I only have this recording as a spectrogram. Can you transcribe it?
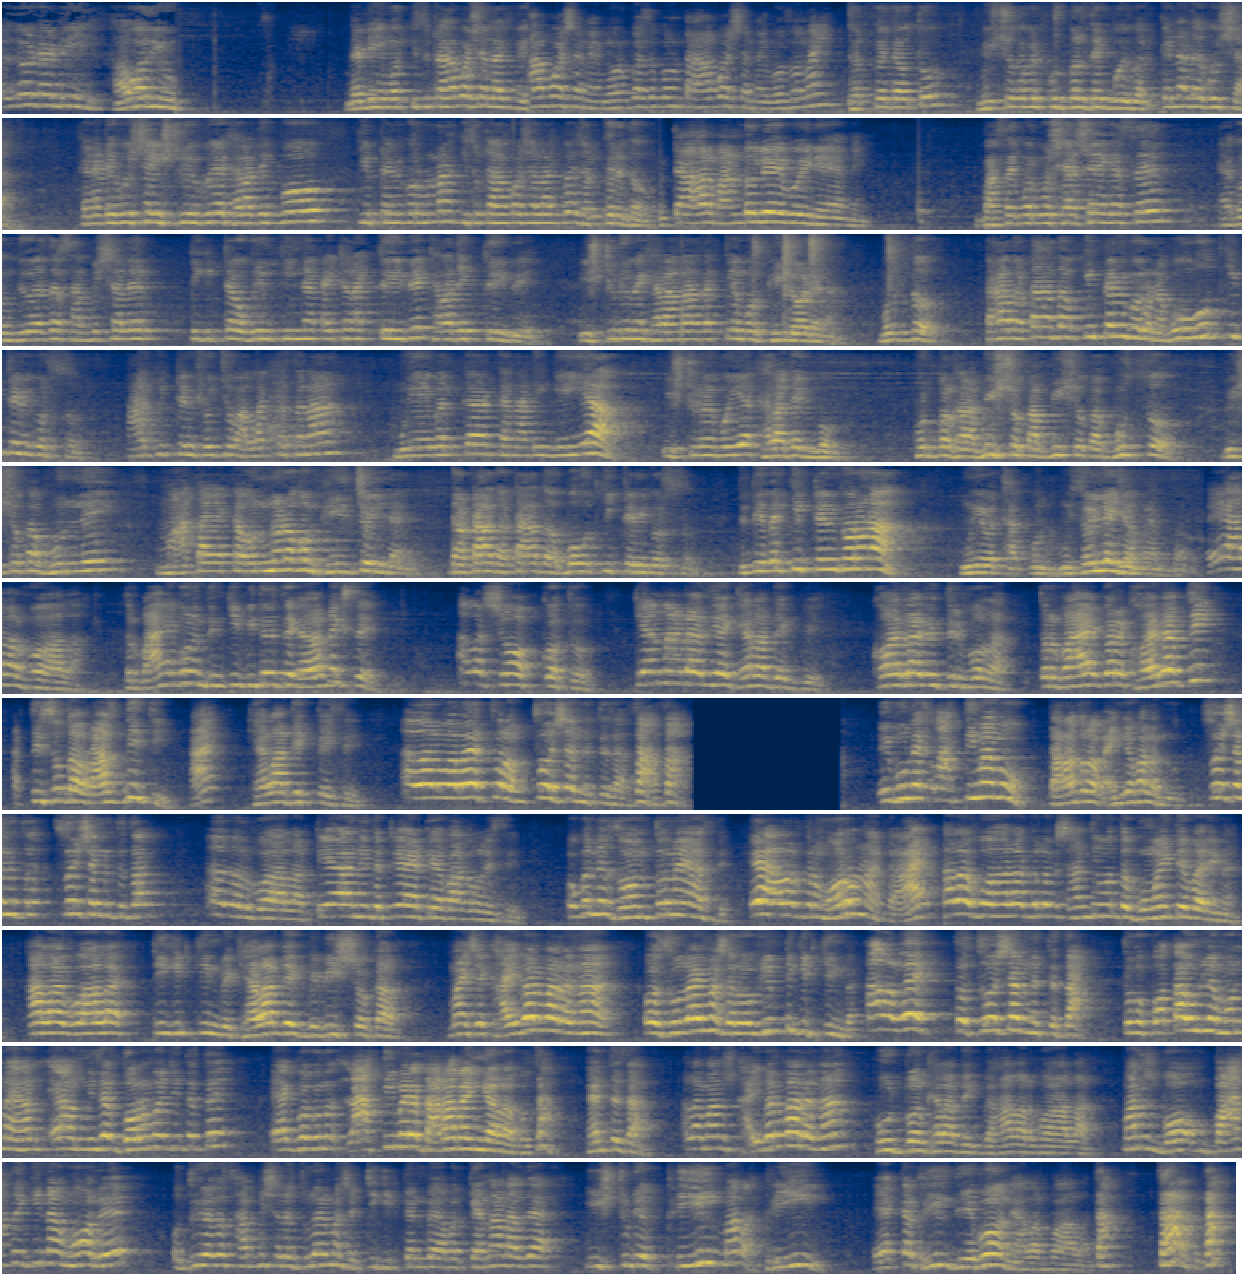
Hello daddy how are you daddy মোর কিছু টাকা পয়সা লাগবে? টাকা পয়সা নাই মোর কাছে কোনো টাকা পয়সা নাই বোঝো নাই? ঝট করে দাও তো বিশ্বকাপের ফুটবল দেখব এবার। বৈশা। বৈশা স্টুডিও বইয়ে খেলা দেখব। কিপ টাইমি করব না কিছু টাকা পয়সা লাগবে ঝট করে দাও। টাকার মান্ডলে বই নেই আমি। বাছাই পর্ব শেষ হয়ে গেছে। এখন দুই হাজার ছাব্বিশ সালের টিকিটটা অগ্রিম কিনা কাইটা রাখতে হইবে খেলা দেখতে হইবে। স্টুডিয়ামে খেলা না দেখলে মোর ফিল হবে না। বুঝতো টাকা দাও টাকা দাও কিপটামি করো না। বহুত কিপটামি করছ। আর কিপটামি সহ্য ভালো লাগতেছে না? মুই এবারকার কানাডি গিয়া স্টুডিয়ামে বইয়া খেলা দেখব। ফুটবল খেলা, বিশ্বকাপ বিশ্বকাপ, বুঝছ? বিশ্বকাপ ভুললেই মাথায় একটা অন্যরকম ফিল চলে যায়। দাও টাকা দাও বহুত কিপটামি করছ। যদি এবার কিপটামি করো না, মুই এবার থাকব না। মুই চলেই যাব একবার এ হালার গো হালা, তোর ভাই কোনদিন কি বিদেশ দিয়ে খেলা দেখছে? আল্লাহ, শখ কত। কানাডা দিয়ে খেলা দেখবে। খয়রাতির বলা। তোর ভাই করে খয়রাতি, আর তুই শুধাও রাজনীতি হ্যাঁ খেলা দেখতেছে। আল্লাহর বলা তোর তোর সামনে যা যা বোন এক দাঁড়া তোরা ভাঙ্গে সোর সামনে তো সোর সামনে যা। আল্লাহর বলা, টেয়া নিতে টেয়া টেয়া পাগল হয়েছে ওখানে যন্ত্রণায় আছে। এ আলার তোর মরো না কায় হালা গোহালা গুলো শান্তি মতো ঘুমাইতে পারি না। হালা গোহালা টিকিট কিনবে, খেলা দেখবে বিশ্বকাপ। মাইসে খাইবার পারে না। ও জুলাই মাসের অগ্রিম টিকিট কিনবে। হালা এই, তো তোর সামনেতে যা। তোকে কথা উঠলে মন নাই। এখন মিজাজ গরম হয়ে যেতেছে। একবার কোনো লাতি মেরে দাঁড়া ভাঙ্গে আলাবো যা হ্যান্তে যা। আলা মানুষ খাইবার পারে না। ফুটবল খেলা দেখবে, হালার গোহালা মানুষ ব- বাসে কিনা মরে, ও দুই হাজার ছাব্বিশ সালে জুলাই মাসে টিকিট কিনবে, আবার কেনাডা যায় স্টুডিও ফিল মারা, ফিল। একটা ফিল দেবো না আলার পালা আলা তা যা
